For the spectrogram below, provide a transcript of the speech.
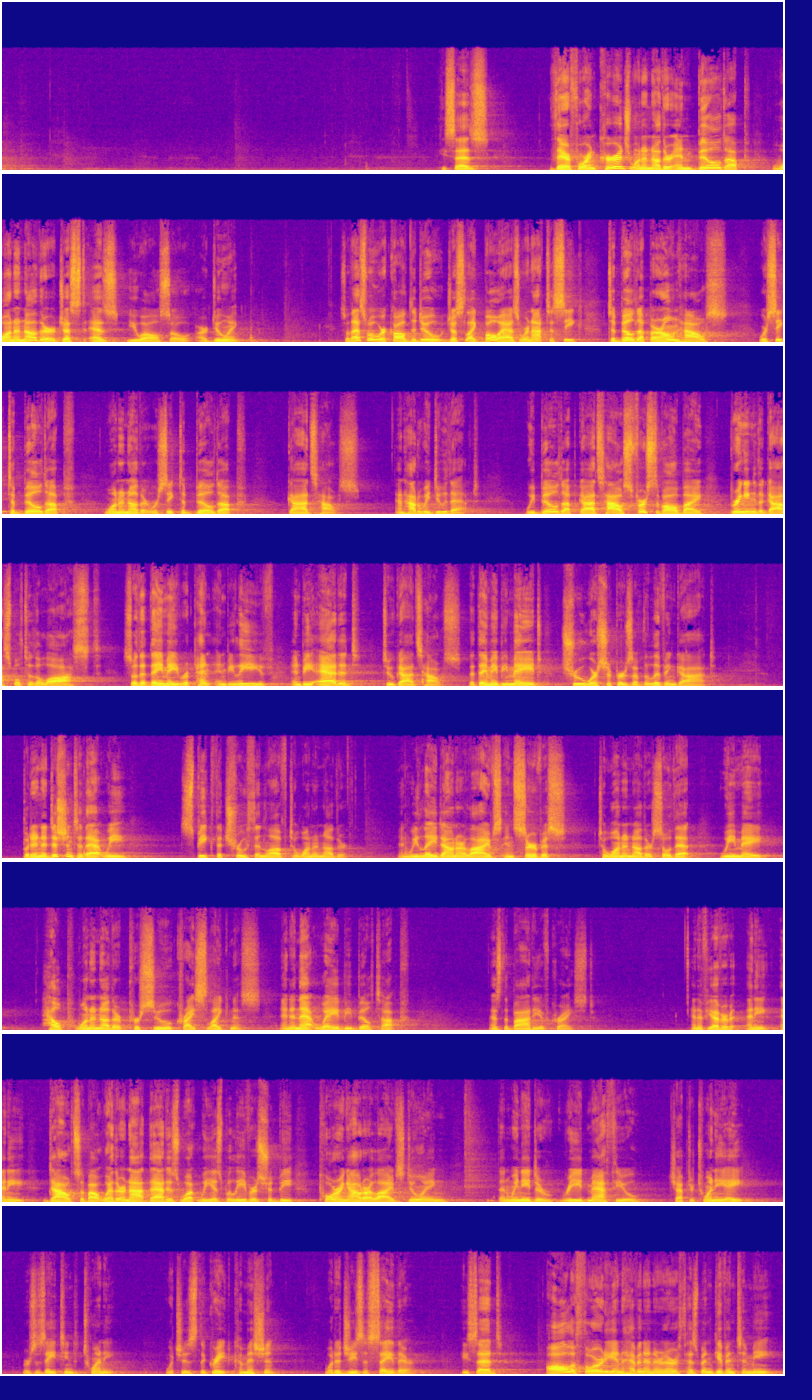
He says, Therefore, encourage one another and build up one another, just as you also are doing. So that's what we're called to do. Just like Boaz, we're not to seek to build up our own house, we're seek to build up one another. We're seek to build up God's house. And how do we do that? We build up God's house, first of all, by bringing the gospel to the lost so that they may repent and believe and be added to God's house, that they may be made true worshipers of the living God. But in addition to that, we speak the truth in love to one another, and we lay down our lives in service to one another so that we may help one another pursue Christ's likeness, and in that way be built up as the body of Christ. And if you have any, any doubts about whether or not that is what we as believers should be pouring out our lives doing, then we need to read Matthew chapter 28, verses 18 to 20, which is the Great Commission. What did Jesus say there? He said, All authority in heaven and on earth has been given to me.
